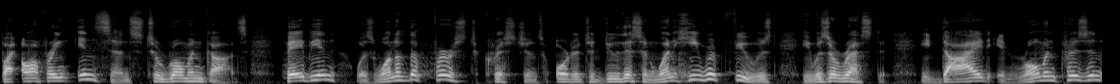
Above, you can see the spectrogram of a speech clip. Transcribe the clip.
by offering incense to Roman gods. Fabian was one of the first Christians ordered to do this, and when he refused, he was arrested. He died in Roman prison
